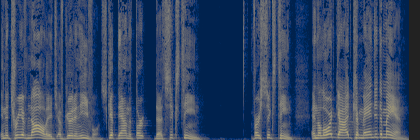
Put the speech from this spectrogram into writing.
and a tree of knowledge of good and evil. Skip down to, thir- to 16. Verse 16. And the Lord God commanded the man,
